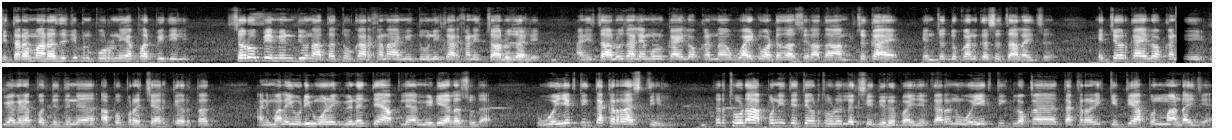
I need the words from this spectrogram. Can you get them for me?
सीताराम महाराजाची पण पूर्ण एफ आर पी दिली. सर्व पेमेंट देऊन आता तो कारखाना आम्ही दोन्ही कारखाने चालू झाले. आणि चालू झाल्यामुळे काही लोकांना वाईट वाटत असेल. आता आमचं काय? यांचं दुकान कसं चालायचं? ह्याच्यावर काही लोकांना वेगळ्या पद्धतीनं अपप्रचार करतात. आणि मला एवढी विनंती आहे आपल्या मीडियाला सुद्धा. वैयक्तिक तक्रार असतील तर थोडं आपणही त्याच्यावर थोडं लक्ष दिलं पाहिजे. कारण वैयक्तिक लोकां तक्रारी किती आपण मांडायच्या?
